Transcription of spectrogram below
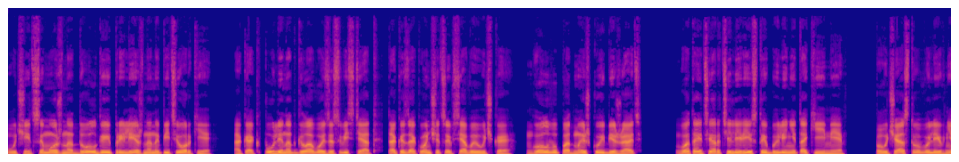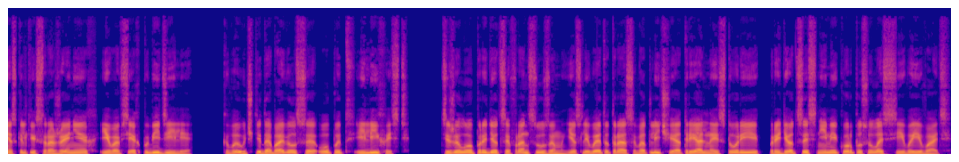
Учиться можно долго и прилежно на пятерке, а как пули над головой засвистят, так и закончится вся выучка, голову под мышку и бежать. Вот эти артиллеристы были не такими. Поучаствовали в нескольких сражениях и во всех победили. К выучке добавился опыт и лихость. Тяжело придется французам, если в этот раз, в отличие от реальной истории, придется с ними корпусу Ласси воевать.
